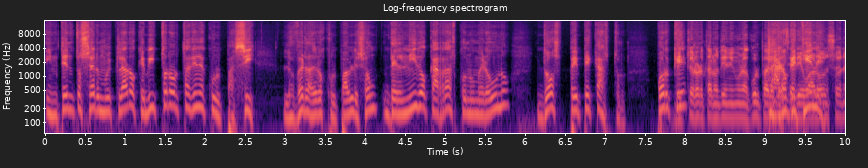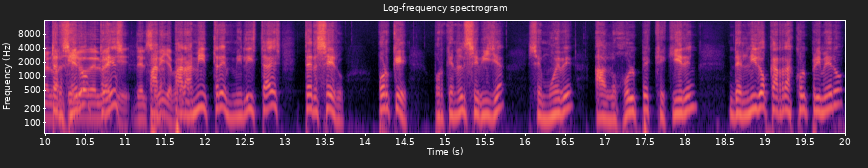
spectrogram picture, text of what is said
intento ser muy claro que Víctor Horta tiene culpa. Sí, los verdaderos culpables son del Nido Carrasco número uno, dos Pepe Castro. Porque Víctor Horta no tiene ninguna culpa claro de que que tiene Alonso en el tercero, del, tres, Betis- del para, Sevilla. para mí tres, mi lista es tercero. ¿Por qué? Porque en el Sevilla se mueve a los golpes que quieren del Nido Carrasco el primero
